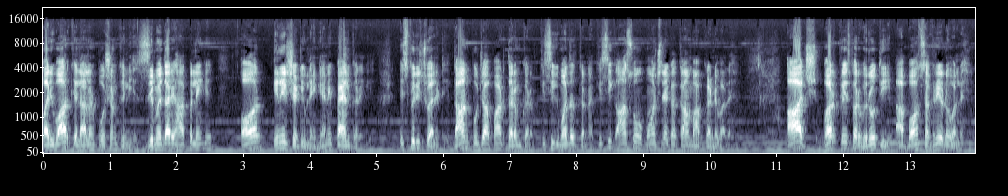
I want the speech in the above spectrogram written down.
परिवार के लालन पोषण के लिए ज़िम्मेदारी हाथ में लेंगे और इनिशिएटिव लेंगे, यानी पहल करेंगे। स्पिरिचुअलिटी दान, पूजा पाठ, धर्म, कर्म, किसी की मदद करना, किसी के आंसुओं पहुँचने का काम आप करने वाले हैं। आज वर्क प्लेस पर विरोधी आप बहुत सक्रिय होने वाले हैं।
